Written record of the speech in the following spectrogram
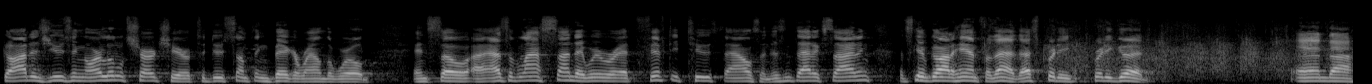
God is using our little church here to do something big around the world. And so, uh, as of last Sunday, we were at 52,000. Isn't that exciting? Let's give God a hand for that. That's pretty, pretty good. And uh,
